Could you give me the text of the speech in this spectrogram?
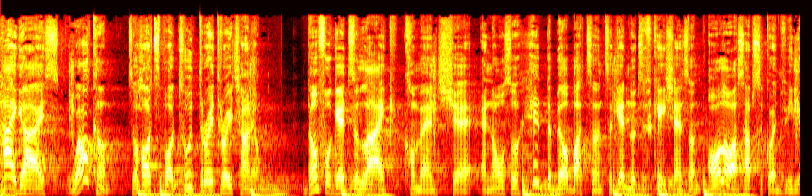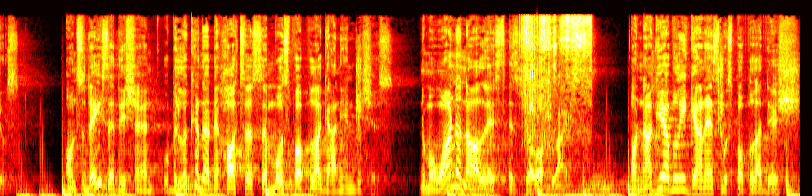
Hi guys, welcome to Hotspot 233 channel. Don't forget to like, comment, share and also hit the bell button to get notifications on all our subsequent videos. On today's edition, we'll be looking at the hottest and most popular Ghanaian dishes. Number one on our list is jollof rice. Unarguably Ghana's most popular dish,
